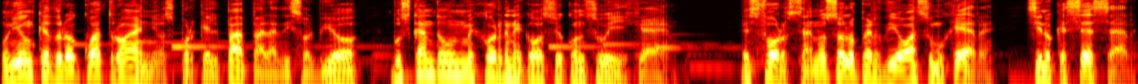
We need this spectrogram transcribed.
unión que duró cuatro años porque el Papa la disolvió buscando un mejor negocio con su hija. Sforza no solo perdió a su mujer, sino que César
